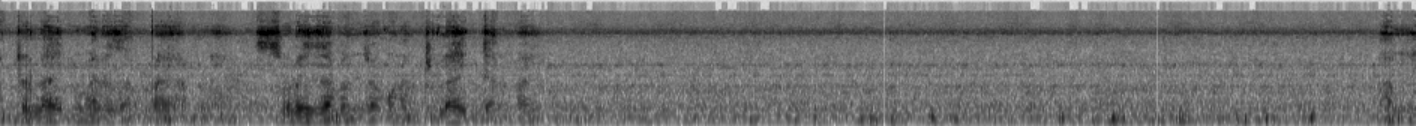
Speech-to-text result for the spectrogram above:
একটা লাইক মেরে যান ভাই আপনি। চলে যাবেন যখন একটু লাইক দেন ভাই। আমি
